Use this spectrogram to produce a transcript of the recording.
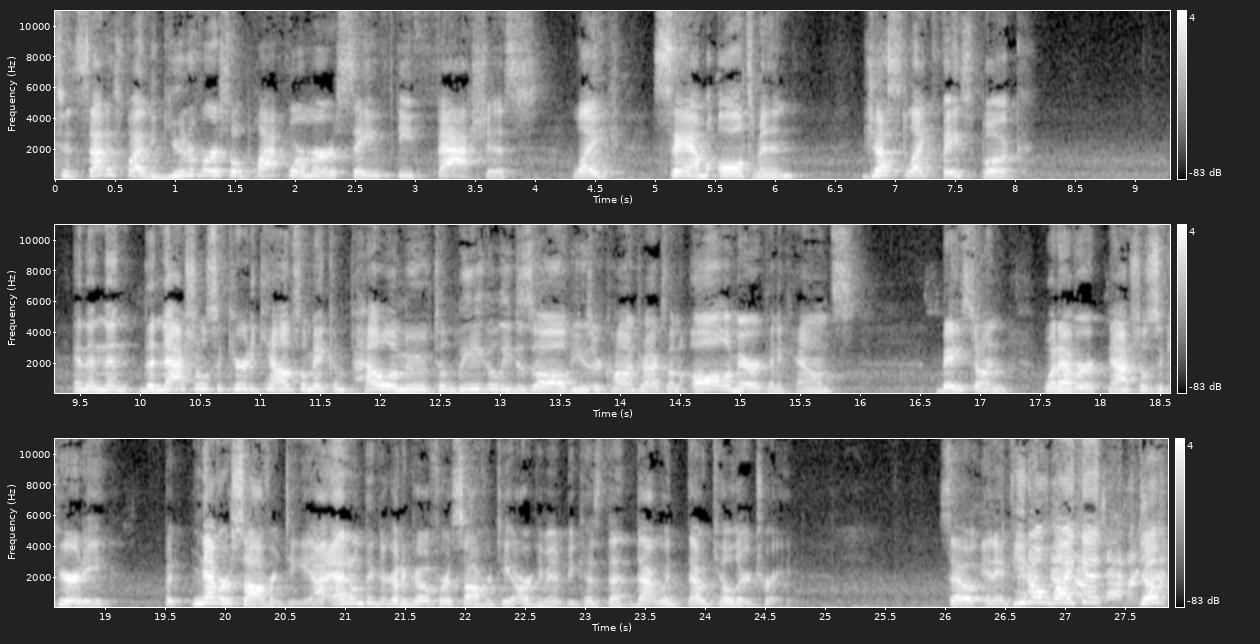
to satisfy the universal platformer safety fascists like Sam Altman, just like Facebook. And then, then the National Security Council may compel a move to legally dissolve user contracts on all American accounts based on whatever national security but never sovereignty. I, I don't think they're going to go for a sovereignty argument because that that would that would kill their trade. So, and if you Well, don't like it, don't.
